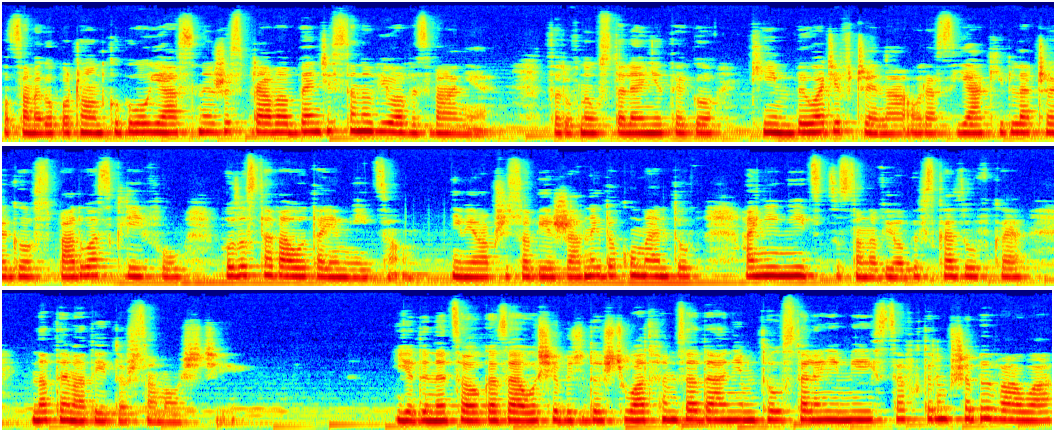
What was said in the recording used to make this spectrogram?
Od samego początku było jasne, że sprawa będzie stanowiła wyzwanie. Zarówno ustalenie tego, kim była dziewczyna oraz jak i dlaczego spadła z klifu, pozostawało tajemnicą. Nie miała przy sobie żadnych dokumentów ani nic, co stanowiłoby wskazówkę na temat jej tożsamości. Jedyne, co okazało się być dość łatwym zadaniem, to ustalenie miejsca, w którym przebywała,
